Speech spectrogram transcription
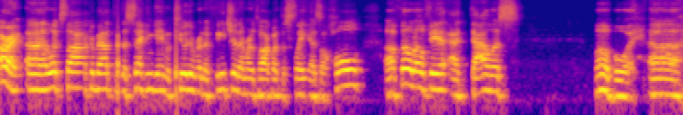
All right, uh, let's talk about the, second game of two that we're going to feature. Then we're going to talk about the slate as a whole. Uh, Philadelphia at Dallas. Oh boy, uh,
